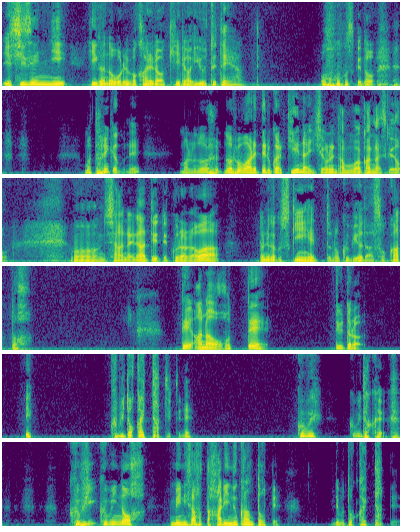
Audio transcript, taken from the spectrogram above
自然に日が昇れば彼らは消えれば言うてたやんって。思うんですけど、まあ、とにかくね、まだ、あ、呪われてるから消えないんでしょうね、多分わかんないですけど。うん、しゃあないなって言ってクララは、とにかくスキンヘッドの首を出そうか、と。で、穴を掘って、って言ったら、え、首どっか行ったって言ってね。首、首どっか、首、首の目に刺さった針抜かんとって。でもどっか行ったって。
